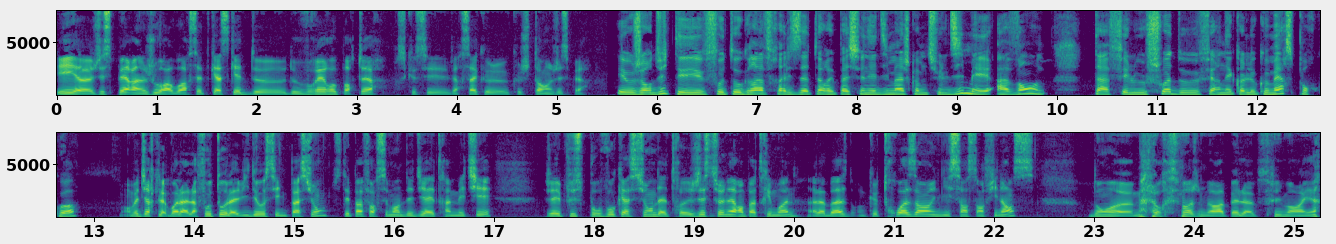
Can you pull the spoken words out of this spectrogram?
Et euh, j'espère un jour avoir cette casquette de, vrai reporter parce que c'est vers ça que je tends, j'espère. Et aujourd'hui, tu es photographe, réalisateur et passionné d'image, comme tu le dis, mais avant, tu as fait le choix de faire une école de commerce. Pourquoi? On va dire que voilà, la photo, la vidéo, c'est une passion. Ce n'était pas forcément dédié à être un métier. J'avais plus pour vocation d'être gestionnaire en patrimoine à la base. Donc trois ans, une licence en finance, dont euh, malheureusement je ne me rappelle absolument rien.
